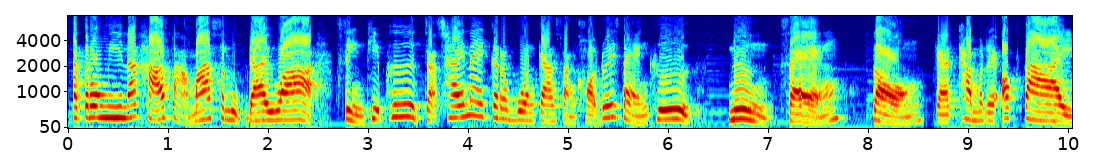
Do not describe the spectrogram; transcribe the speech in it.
แต่ตรงนี้นะคะสามารถสรุปได้ว่า สิ่งที่พืชจะใช้ในกระบวนการสังเคราะห์ด้วยแสงคือ 1. แสง 2. แก๊สคาร์บอนไดออกไซด์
